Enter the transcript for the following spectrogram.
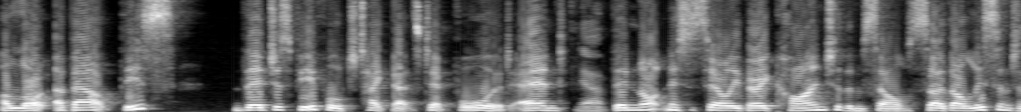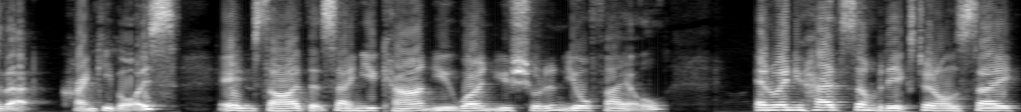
a lot about this. They're just fearful to take that step forward and yeah. they're not necessarily very kind to themselves. So they'll listen to that cranky voice inside that's saying, you can't, you won't, you shouldn't, you'll fail. And when you have somebody external to say,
